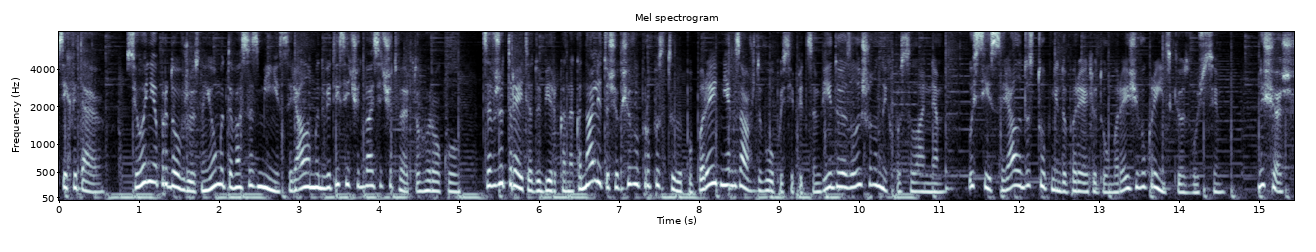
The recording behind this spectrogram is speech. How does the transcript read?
Всіх вітаю! Сьогодні я продовжую знайомити вас із міні-серіалами 2024 року. Це вже третя добірка на каналі, тож якщо ви пропустили попередні, як завжди, в описі під цим відео я залишу на них посилання. Усі серіали доступні до перегляду у мережі в українській озвучці. Ну що ж,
